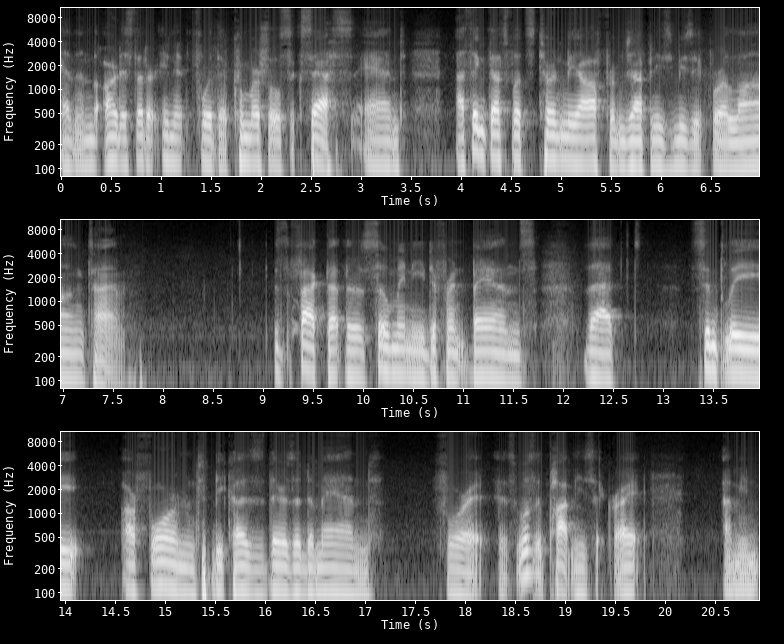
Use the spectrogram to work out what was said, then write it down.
And then the artists that are in it for the commercial success and I think that's what's turned me off from Japanese music for a long time. Is the fact that there's so many different bands that simply are formed because there's a demand for it. It's mostly pop music, right? I mean,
